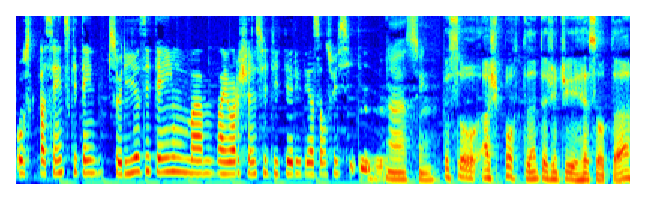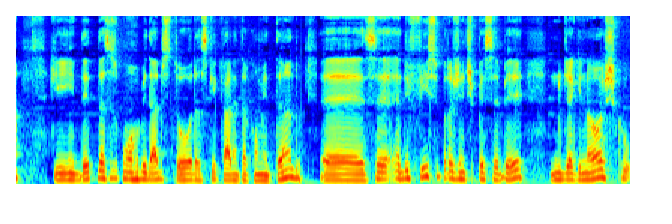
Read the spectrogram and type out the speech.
os pacientes que têm psoríase têm uma maior chance de ter ideação suicida. Ah, sim. Pessoal, acho importante a gente ressaltar que dentro dessas comorbidades todas que Karen está comentando, é, é difícil para a gente perceber no diagnóstico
